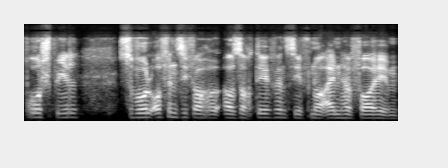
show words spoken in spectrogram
pro Spiel, sowohl offensiv als auch defensiv, nur einen hervorheben.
